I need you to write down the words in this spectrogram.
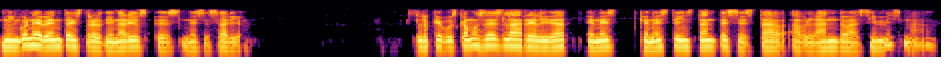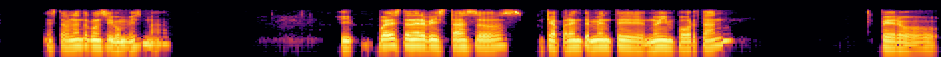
Ningún evento extraordinario es necesario. Lo que buscamos es la realidad en que en este instante se está hablando a sí misma, está hablando consigo misma. Y puedes tener vistazos que aparentemente no importan, pero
